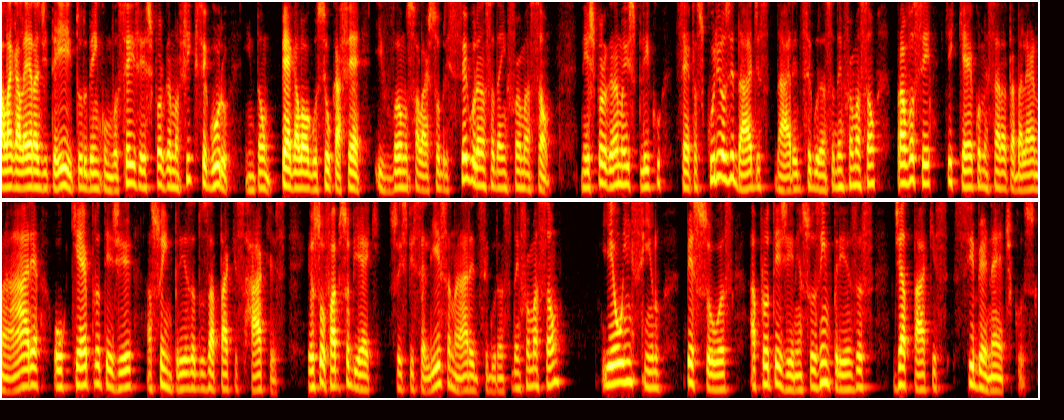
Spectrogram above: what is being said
Fala galera de TI, tudo bem com vocês? Esse programa Fique Seguro, então pega logo o seu café e vamos falar sobre segurança da informação. Neste programa eu explico certas curiosidades da área de segurança da informação para você que quer começar a trabalhar na área ou quer proteger a sua empresa dos ataques hackers. Eu sou Fábio Sobieck, sou especialista na área de segurança da informação e eu ensino pessoas a protegerem as suas empresas de ataques cibernéticos.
